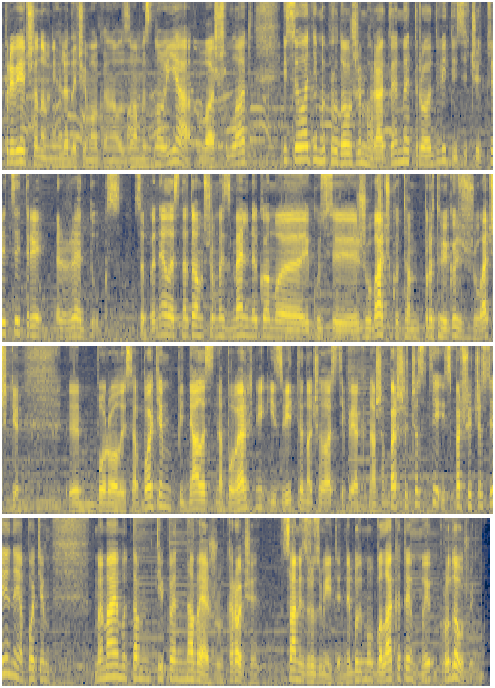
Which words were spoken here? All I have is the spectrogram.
привіт, шановні глядачі мого каналу. З вами знову я, ваш Влад. І сьогодні ми продовжуємо грати метро 2033 Redux. Зупинились на тому, що ми з Мельником е, якусь е, жувачку, там проти якоїсь жувачки е, боролись, а потім піднялись на поверхню і звідти почалась, типу, як наша перша частина, із першої частини, а потім ми маємо там, типу, на вежу. Коротше, самі зрозумієте, не будемо балакати, ми продовжуємо.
